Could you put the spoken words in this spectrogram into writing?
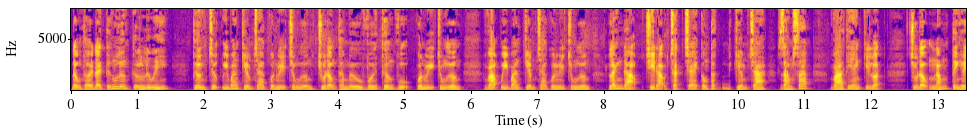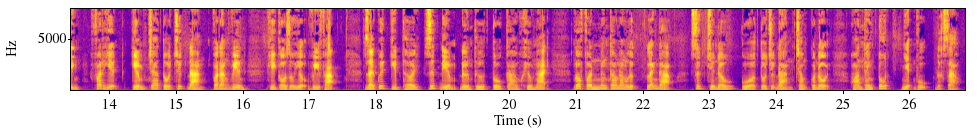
Đồng thời, Đại tướng Lương Cường lưu ý, Thường trực Ủy ban Kiểm tra Quân ủy Trung ương chủ động tham mưu với Thường vụ Quân ủy Trung ương và Ủy ban Kiểm tra Quân ủy Trung ương lãnh đạo chỉ đạo chặt chẽ công tác kiểm tra, giám sát và thi hành kỷ luật, chủ động nắm tình hình, phát hiện, kiểm tra tổ chức đảng và đảng viên khi có dấu hiệu vi phạm, giải quyết kịp thời, dứt điểm đơn thư tố cáo khiếu nại, góp phần nâng cao năng lực lãnh đạo, sức chiến đấu của tổ chức đảng trong quân đội, hoàn thành tốt nhiệm vụ được giao.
